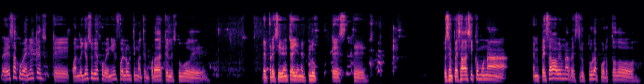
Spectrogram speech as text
esa juvenil que, que cuando yo subí a juvenil fue la última temporada que él estuvo de, de presidente ahí en el club, este, pues empezaba así como una, empezaba a haber una reestructura por todo,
